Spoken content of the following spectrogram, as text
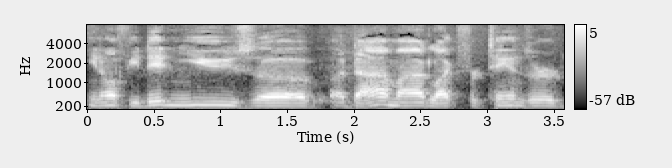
you know, if you didn't use uh, a diamide like Fortenza or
